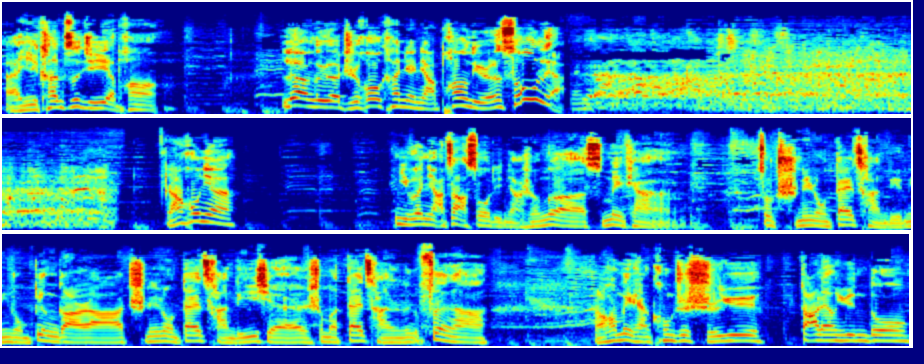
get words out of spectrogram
哎，一看自己也胖，两个月之后看见人家胖的人瘦了，然后呢，你问人家咋瘦的，人家说我是每天就吃那种代餐的那种饼干啊，吃那种代餐的一些什么代餐粉啊，然后每天控制食欲，大量运动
